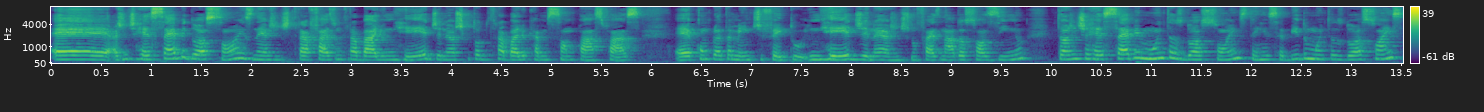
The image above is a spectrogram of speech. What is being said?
É, a gente recebe doações, né? A gente faz um trabalho em rede, né? Acho que todo o trabalho que a Missão Paz faz é completamente feito em rede, né? A gente não faz nada sozinho. Então a gente recebe muitas doações, tem recebido muitas doações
